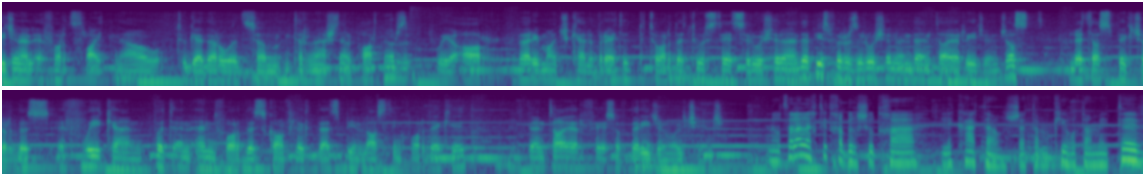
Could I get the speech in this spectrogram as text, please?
regional efforts right now together with some international partners. We are very much calibrated toward the two-state solution and the peaceful resolution in the entire region. Just let us picture this. If we can put an end for this conflict that's been lasting for decades, the entire face of the region will change. אני רוצה ללכת איתך ברשותך לקטאר, שאתה מכיר אותם היטב.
